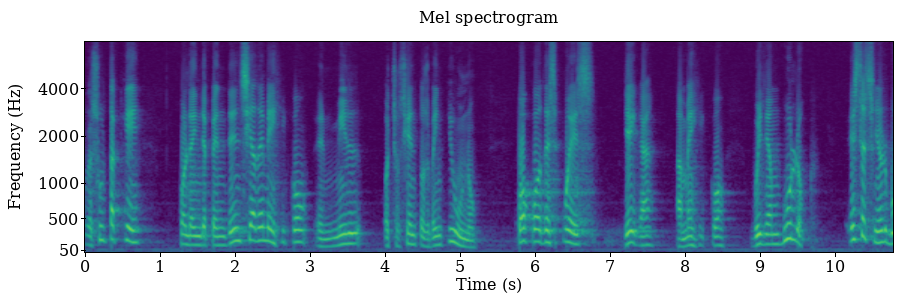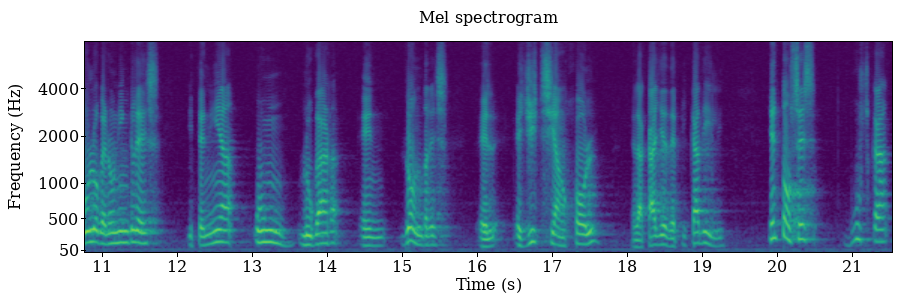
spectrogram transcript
Resulta que con la independencia de México en 1821, poco después llega a México William Bullock. Este señor Bullock era un inglés y tenía un lugar en Londres, el Egyptian Hall, en la calle de Piccadilly, y entonces busca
